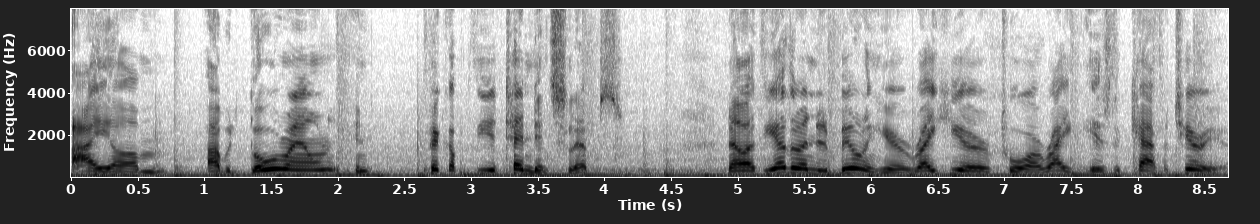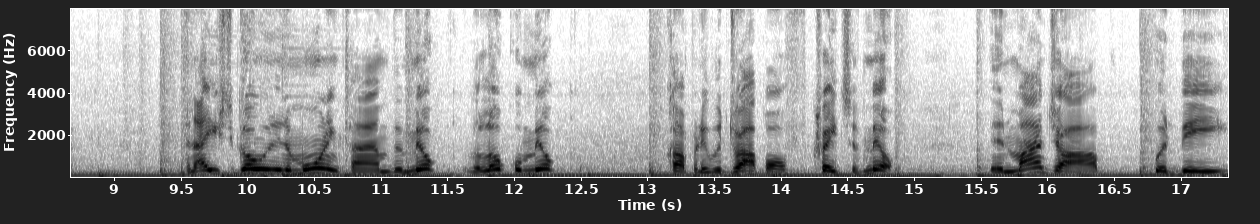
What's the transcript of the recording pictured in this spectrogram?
I, um, I would go around and pick up the attendance slips. Now, at the other end of the building here, right here to our right, is the cafeteria. And I used to go in the morning time, the milk, the local milk company would drop off crates of milk. And my job would be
